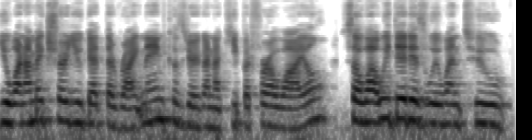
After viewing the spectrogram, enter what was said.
you want to make sure you get the right name because you're going to keep it for a while so what we did is we went to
